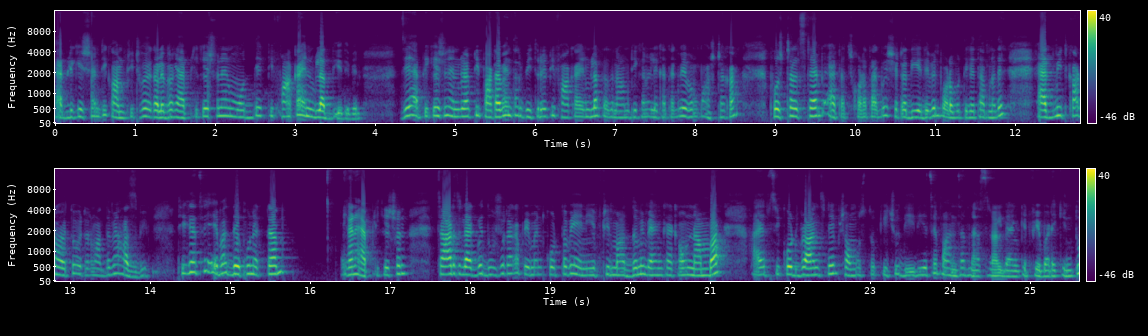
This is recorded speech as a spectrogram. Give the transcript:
অ্যাপ্লিকেশানটি কমপ্লিট হয়ে গেল এবং অ্যাপ্লিকেশনের মধ্যে একটি ফাঁকা এনভেলাপ দিয়ে দেবেন। যে অ্যাপ্লিকেশন এনভেলাপটি পাঠাবেন, তার ভিতরে একটি ফাঁকা এনভেলাপ তাদের নাম, ঠিকানা লেখা থাকবে এবং পাঁচ টাকার পোস্টাল স্ট্যাম্প অ্যাটাচ করা থাকবে, সেটা দিয়ে দেবেন। পরবর্তীকালে আপনাদের অ্যাডমিট কার্ড হয়তো এটার মাধ্যমে আসবে। ঠিক আছে? এবার দেখুন একটা এখানে অ্যাপ্লিকেশন চার্জ লাগবে। দুশো টাকা পেমেন্ট করতে হবে এনইএফটির মাধ্যমে bank account number IFSC code branch name সমস্ত কিছু দিয়ে দিয়েছে পাঞ্জাব ন্যাশনাল ব্যাঙ্কের ফেভারে কিন্তু।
